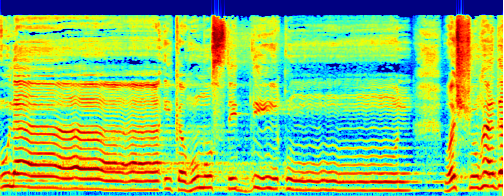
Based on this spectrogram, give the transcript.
أولئك هم الصديقون والشهداء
